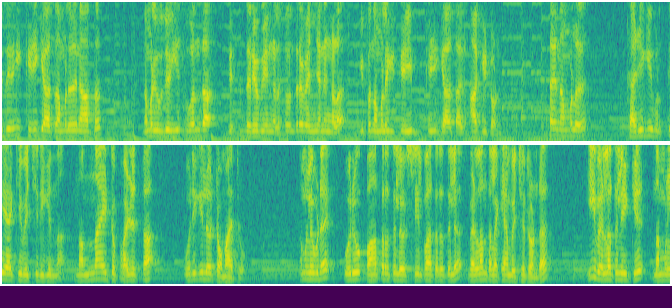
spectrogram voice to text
ഇത് ഈ കിഴിക്കകത്ത് നമ്മൾ ഇതിനകത്ത് നമ്മൾ ഈ സുഗന്ധ ദ്രവ്യങ്ങൾ സുഗന്ധ വ്യഞ്ജനങ്ങൾ ഇപ്പം നമ്മൾ ഈ കിഴിക്കകത്ത് ആക്കിയിട്ടുണ്ട്. അതായത് നമ്മൾ കഴുകി വൃത്തിയാക്കി വെച്ചിരിക്കുന്ന നന്നായിട്ട് പഴുത്ത ഒരു കിലോ ടൊമാറ്റോ. നമ്മളിവിടെ ഒരു പാത്രത്തിൽ ഒരു സ്റ്റീൽ പാത്രത്തിൽ വെള്ളം തിളയ്ക്കാൻ വെച്ചിട്ടുണ്ട്. ഈ വെള്ളത്തിലേക്ക് നമ്മൾ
